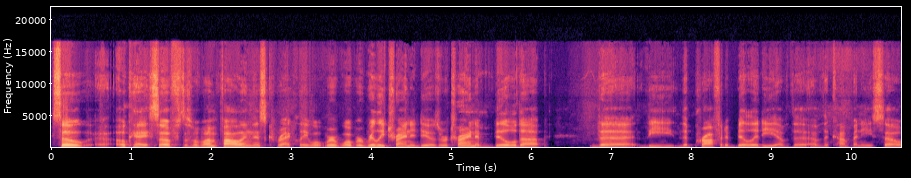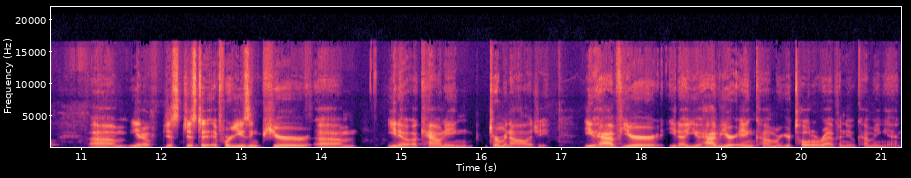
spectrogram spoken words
so uh, okay, so if, so if I'm following this correctly, what we're what we're really trying to do is we're trying to build up the the the profitability of the of the company. So um, you know, just just to, if we're using pure um, you know accounting terminology, you have your you know you have your income or your total revenue coming in,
